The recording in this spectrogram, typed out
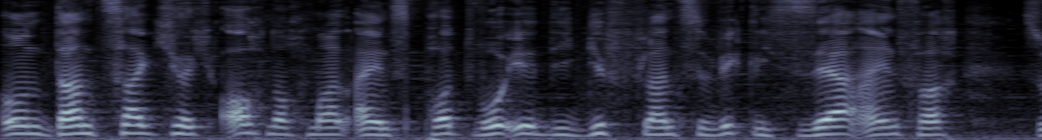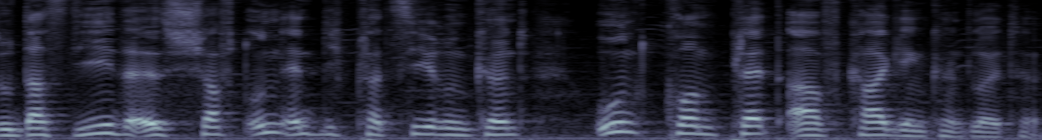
und dann zeige ich euch auch nochmal einen Spot, wo ihr die Giftpflanze wirklich sehr einfach, sodass jeder es schafft, unendlich platzieren könnt und komplett AFK gehen könnt, Leute.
